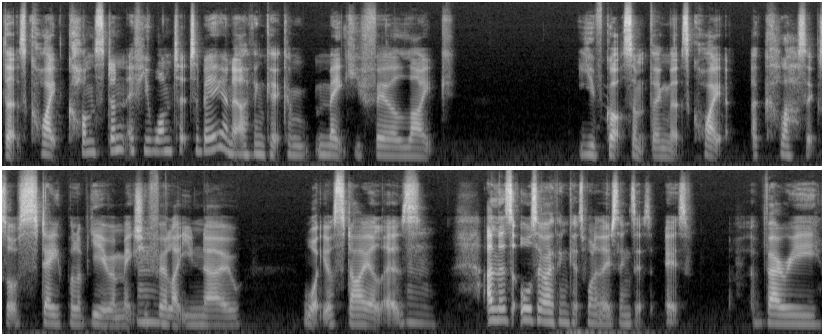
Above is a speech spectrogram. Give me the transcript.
that's quite constant if you want it to be, and I Mm. think it can make you feel like you've got something that's quite a classic sort of staple of you and makes you feel Mm. like you know what your style is. Mm. And there's also I think it's one of those things it's it's very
